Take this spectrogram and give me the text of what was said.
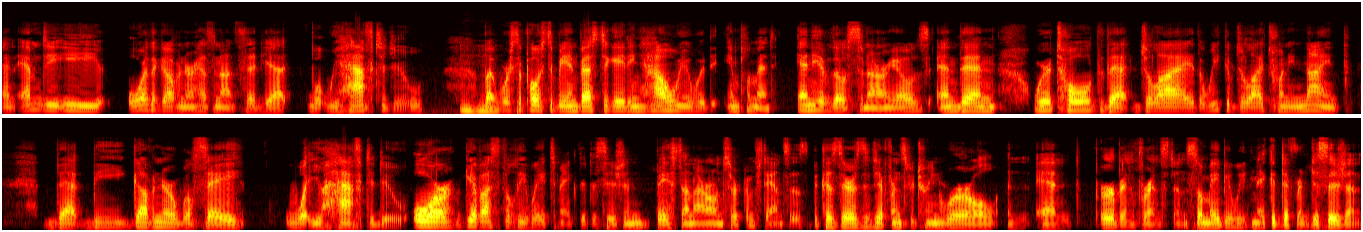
and MDE or the governor has not said yet what we have to do. Mm-hmm. But we're supposed to be investigating how we would implement any of those scenarios, and then we're told that July, the week of July 29th, that the governor will say what you have to do or give us the leeway to make the decision based on our own circumstances because there's a difference between rural and, and urban for instance. So maybe we'd make a different decision.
